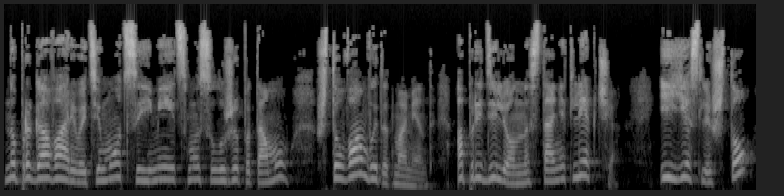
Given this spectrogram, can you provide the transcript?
Но проговаривать эмоции имеет смысл уже потому, что вам в этот момент определенно станет легче – и если что,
